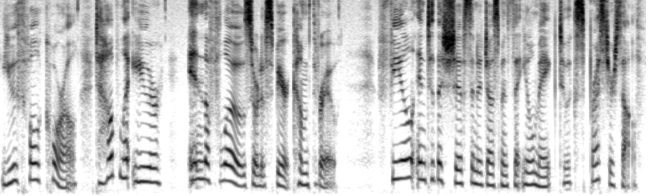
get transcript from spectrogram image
youthful coral, to help let your in the flow sort of spirit come through. Feel into the shifts and adjustments that you'll make to express yourself.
